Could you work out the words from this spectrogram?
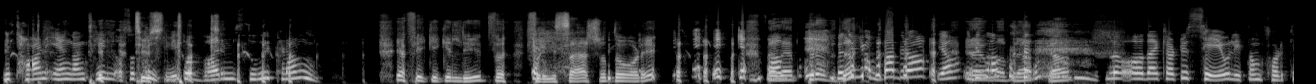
Vi tar den en gang til, og så tenker vi på varm, stor klang. Jeg fikk ikke lyd, for fliset er så dårlig. Men jeg prøvde. Men du jobba bra, ja. Ikke sant? Bra, ja. Og det er klart, du ser jo litt om folk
